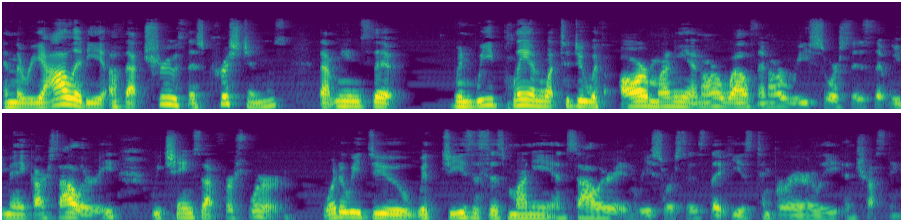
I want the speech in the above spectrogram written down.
in the reality of that truth as Christians, that means that when we plan what to do with our money and our wealth and our resources that we make, our salary, we change that first word. What do we do with Jesus' money and salary and resources that he is temporarily entrusting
